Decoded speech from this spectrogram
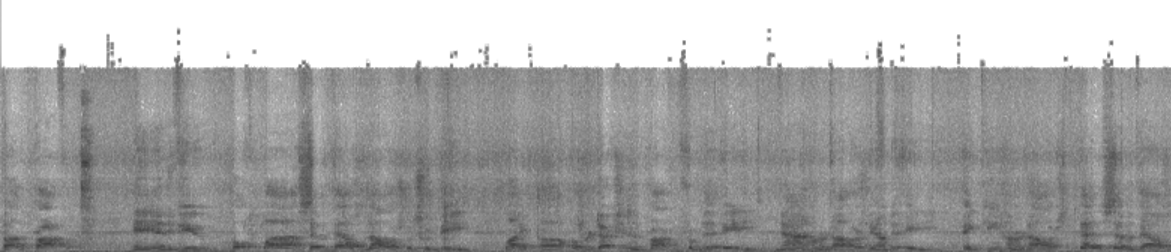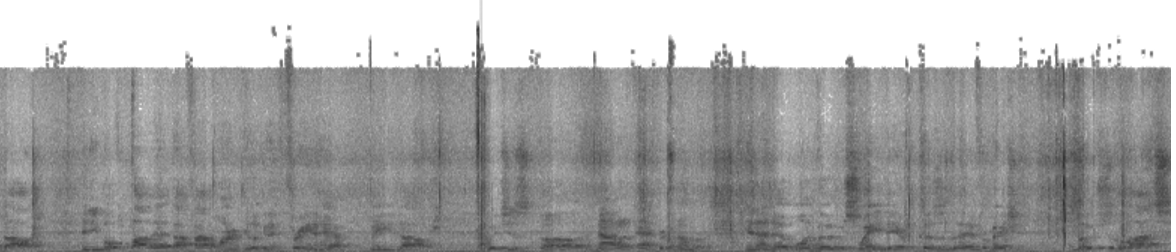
by the proffer. And if you multiply $7,000, which would be like uh, a reduction in the proffer from the $8,900 down to 80 $1,800, that is $7,000. And you multiply that by 500, you're looking at three and a half million dollars, which is uh, not an accurate number. And I know one vote was swayed there because of that information. Most of the lots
